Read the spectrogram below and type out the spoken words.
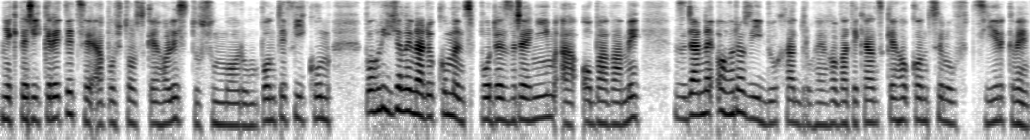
Někteří kritici apoštolského listu Summorum Pontificum pohlíželi na dokument s podezřením a obavami, zda neohrozí ducha druhého vatikánského koncilu v církvi.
